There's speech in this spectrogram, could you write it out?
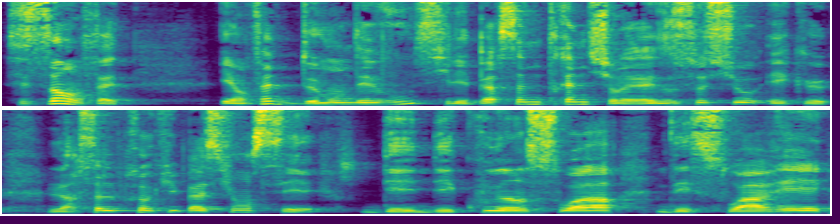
C'est ça en fait et en fait, demandez-vous si les personnes traînent sur les réseaux sociaux et que leur seule préoccupation c'est des, des coups d'un soir, des soirées.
